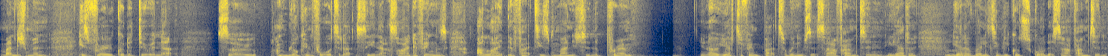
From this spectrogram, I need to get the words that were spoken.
management. He's very good at doing that. So I'm looking forward to that, seeing that side of things. I like the fact he's managed in the Prem. You know, you have to think back to when he was at Southampton. He had a mm. he had a relatively good squad at Southampton,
